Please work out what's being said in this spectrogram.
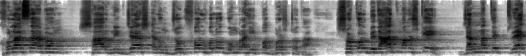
খোলাসা এবং সার নির্যাস এবং যোগফল হলো গোমরাহি পথভ্রষ্টতা সকল বেদাত মানুষকে জান্নাতের ট্র্যাক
